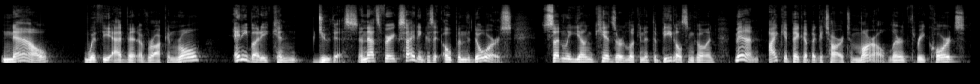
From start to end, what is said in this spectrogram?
Now, with the advent of rock and roll, anybody can do this. And that's very exciting because it opened the doors. Suddenly, young kids are looking at the Beatles and going, man, I could pick up a guitar tomorrow, learn three chords,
